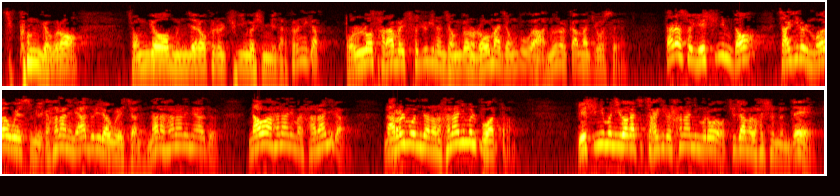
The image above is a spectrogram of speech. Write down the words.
즉흥적으로 종교 문제로 그를 죽인 것입니다. 그러니까 돌로 사람을 쳐 죽이는 정도는 로마 정부가 눈을 감아 주었어요. 따라서 예수님도 자기를 뭐라고 했습니까? 하나님의 아들이라고 그랬잖아요. 나는 하나님의 아들. 나와 하나님은 하나니라. 나를 본 자는 하나님을 보았다. 예수님은 이와 같이 자기를 하나님으로 주장을 하셨는데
